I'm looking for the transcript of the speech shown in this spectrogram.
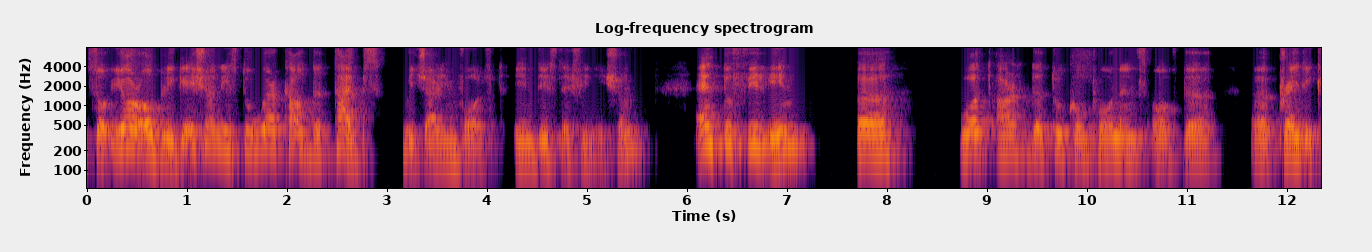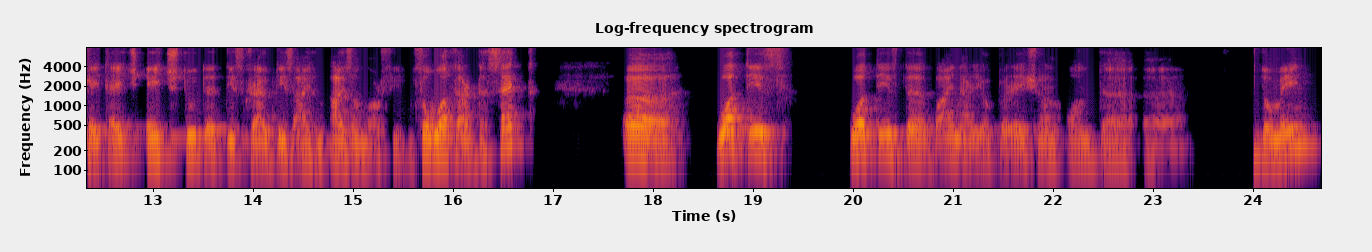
so your obligation is to work out the types which are involved in this definition and to fill in uh, what are the two components of the uh, predicate H, H2 that describe this isomorphism. So what are the set? Uh, what is what is the binary operation on the uh, domain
